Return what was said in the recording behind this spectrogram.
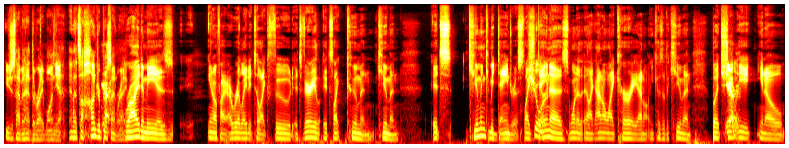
You just haven't had the right one yet, and it's a hundred percent right. Rye to me is, you know, if I, I relate it to like food, it's very, it's like cumin. Cumin, it's cumin can be dangerous. Like Sure. Dana is one of the, like I don't like curry, I don't because of the cumin, but she'll Yeah. eat, you know,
